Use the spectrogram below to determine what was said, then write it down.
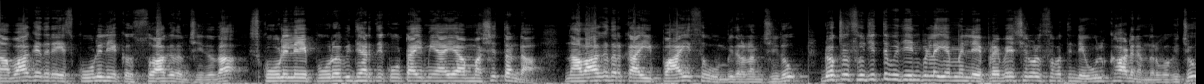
നവാഗതരെ സ്കൂളിലേക്ക് സ്വാഗതം ചെയ്തത്. സ്കൂളിലെ പൂർവ വിദ്യാർത്ഥി കൂട്ടായ്മയായ മഷിത്തണ്ട നവാഗതർക്കായി പായസവും വിതരണം ചെയ്തു. Doctor Sujith Vijayanpillai M L A പ്രവേശനോത്സവത്തിന്റെ ഉദ്ഘാടനം നിർവഹിച്ചു.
